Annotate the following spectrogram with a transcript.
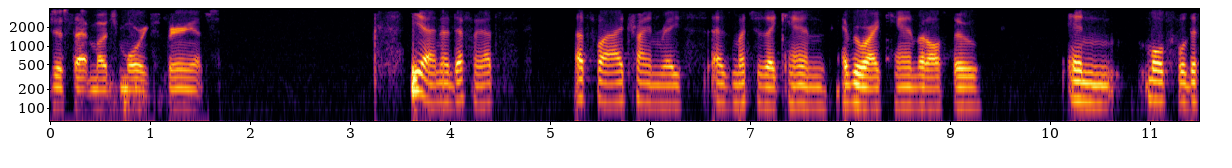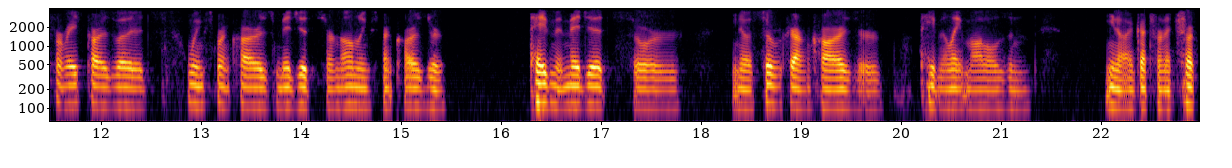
just that much more experience. Yeah, no, definitely. That's that's why I try and race as much as I can everywhere I can, but also in multiple different race cars, whether it's wing sprint cars, midgets, or non-wing sprint cars, or pavement midgets, or you know silver crown cars, or pavement late models, and you know I got to run a truck,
